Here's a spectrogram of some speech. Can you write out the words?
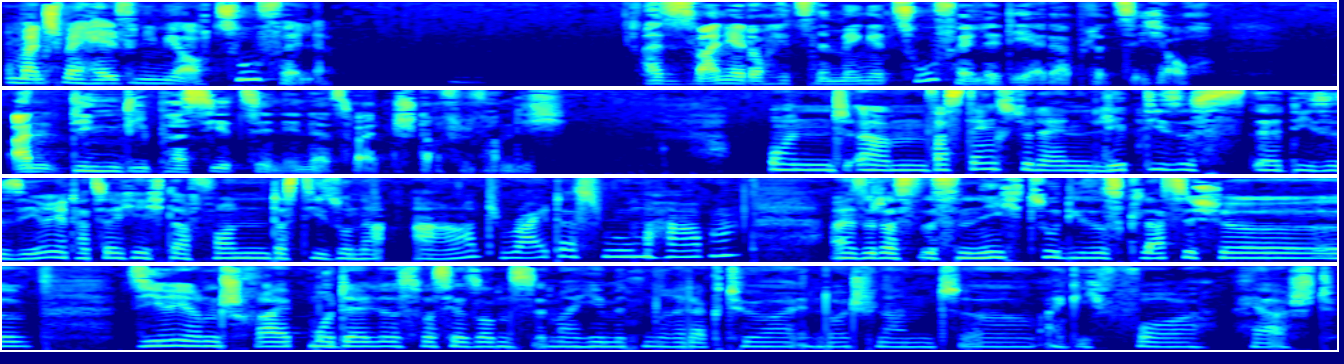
und manchmal helfen ihm ja auch Zufälle. Also es waren ja doch jetzt eine Menge Zufälle, die er da plötzlich auch an Dingen, die passiert sind in der zweiten Staffel, fand ich. Und ähm, was denkst du denn, lebt dieses, äh, diese Serie tatsächlich davon, dass die so eine Art Writers Room haben? Also dass es nicht so dieses klassische Serienschreibmodell ist, was ja sonst immer hier mit einem Redakteur in Deutschland äh, eigentlich vorherrscht.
